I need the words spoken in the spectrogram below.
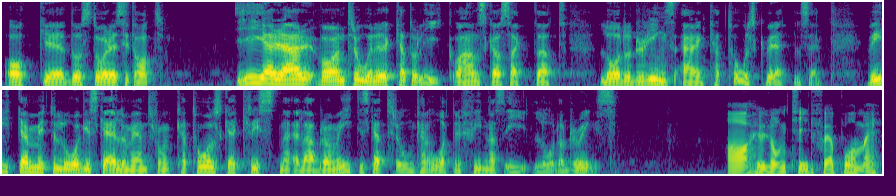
Och eh, då står det citat. JRR var en troende katolik och han ska ha sagt att Lord of the Rings är en katolsk berättelse. Vilka mytologiska element från katolska, kristna eller abrahamitiska tron kan återfinnas i Lord of the Rings? Ja, hur lång tid får jag på mig?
